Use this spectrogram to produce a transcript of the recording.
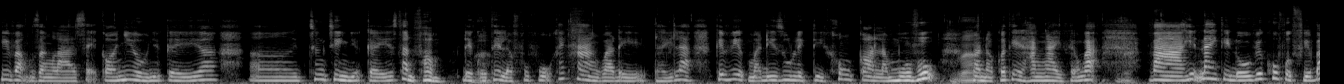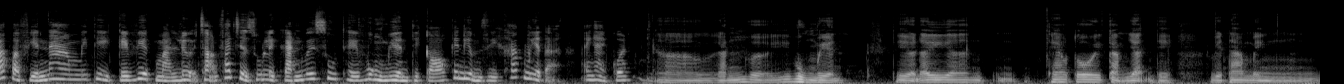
hy vọng rằng là sẽ có nhiều những cái uh, chương trình những cái sản phẩm để ừ. có vâng. thể là phục vụ khách hàng và để thấy là cái việc mà đi du lịch thì không còn là mùa vụ ừ. mà nó có thể hàng ngày phải không ạ? Ừ. Và hiện nay thì đối với khu vực phía Bắc và phía Nam ấy thì cái việc mà lựa chọn phát triển du lịch gắn với xu thế vùng miền thì có cái điểm gì khác biệt ạ, anh Hải Quân? À, gắn với vùng miền thì ở đây ờ, theo tôi cảm nhận thì Việt Nam mình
